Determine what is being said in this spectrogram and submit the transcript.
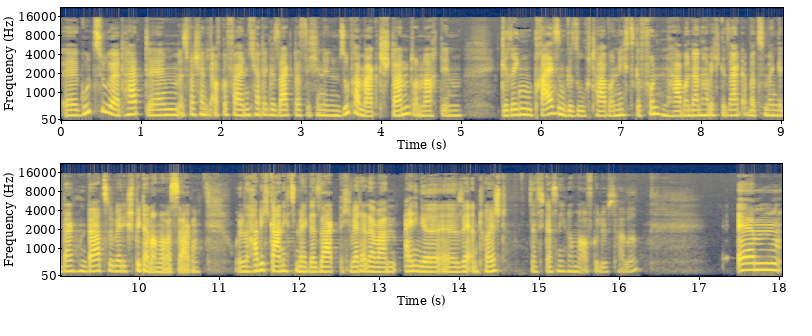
äh, gut zugehört hat, dem ist wahrscheinlich aufgefallen, ich hatte gesagt, dass ich in den Supermarkt stand und nach den geringen Preisen gesucht habe und nichts gefunden habe. Und dann habe ich gesagt, aber zu meinen Gedanken dazu werde ich später nochmal was sagen. Und dann habe ich gar nichts mehr gesagt. Ich werde, da waren einige äh, sehr enttäuscht, dass ich das nicht nochmal aufgelöst habe. Ähm,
